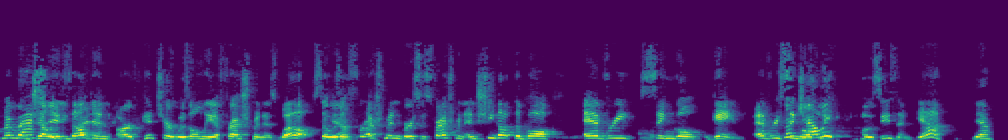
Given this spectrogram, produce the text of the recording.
remember Jelly Selden, our pitcher was only a freshman as well. So it was yeah. a freshman versus freshman and she got the ball every single game, every single postseason. Yeah. Yeah.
